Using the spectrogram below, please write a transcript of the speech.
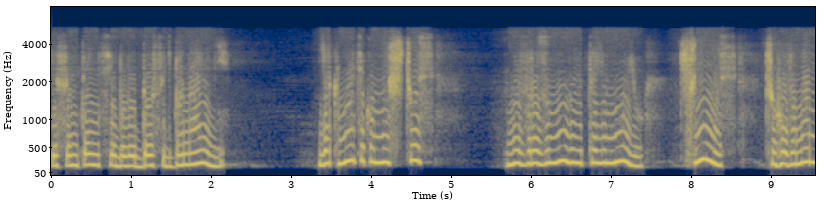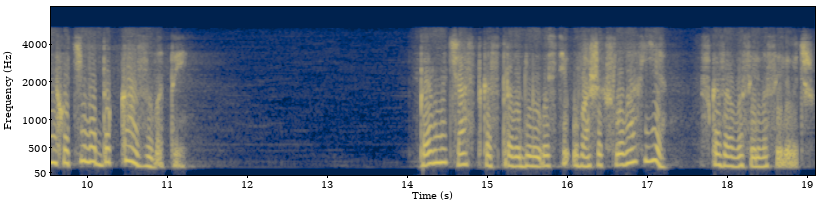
Ті сентенції були досить банальні, як натяком на щось незрозумілою таємною, чимось, чого вона не хотіла доказувати. Певна частка справедливості у ваших словах є, сказав Василь Васильович.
